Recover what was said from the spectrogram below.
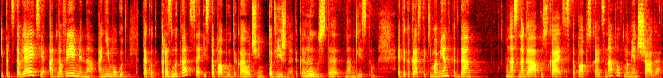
и представляете, одновременно они могут так вот размыкаться, и стопа будет такая очень подвижная, такая mm-hmm. loose да, на английском. Это как раз таки момент, когда у нас нога опускается, стопа опускается на пол в момент шага,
